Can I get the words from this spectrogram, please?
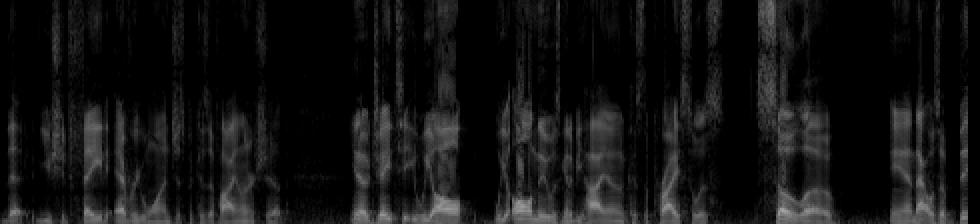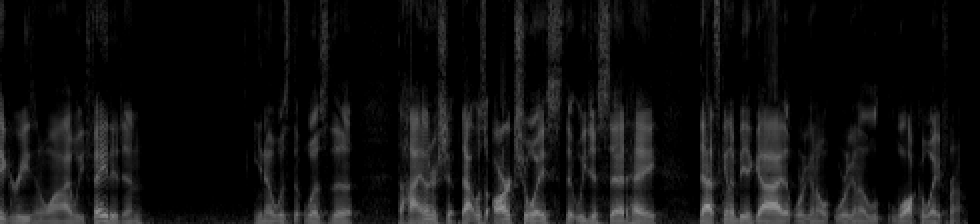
that you should fade everyone just because of high ownership. You know, JT, we all we all knew it was going to be high owned because the price was so low and that was a big reason why we faded him. You know, was the was the the high ownership. That was our choice. That we just said, hey, that's going to be a guy that we're gonna we're gonna walk away from.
